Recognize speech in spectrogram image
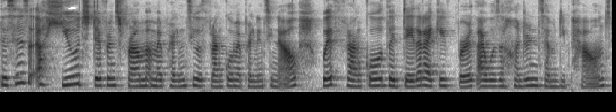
This is a huge difference from my pregnancy with Franco and my pregnancy now. With Franco, the day that I gave birth, I was 170 pounds,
